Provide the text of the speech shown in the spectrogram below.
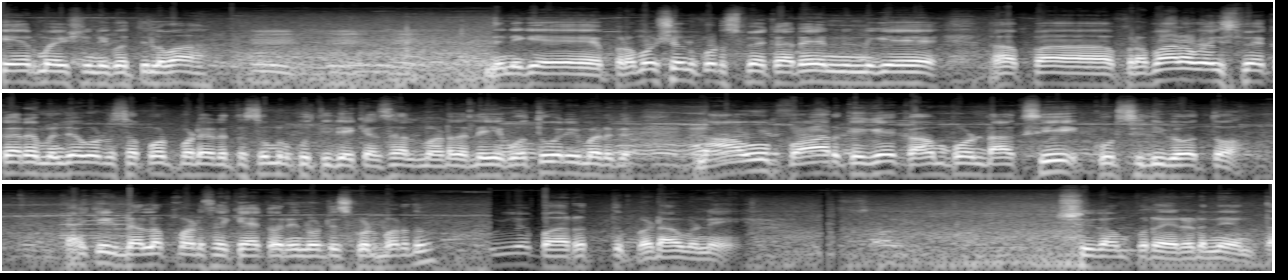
ಕೆ ಆರ್ ಮಹೇಶನಿಗೆ ಗೊತ್ತಿಲ್ವಾ? ನಿನಗೆ ಪ್ರಮೋಷನ್ ಕೊಡಿಸ್ಬೇಕಾದ್ರೆ ನಿನಗೆ ಪ, ಪ್ರಭಾರ ವಹಿಸ್ಬೇಕಾದ್ರೆ ಮಂಜೇಗೌಡರು ಸಪೋರ್ಟ್ ಮಾಡಿರುತ್ತೆ ಸುಮ್ಮನೆ ಕೂತಿದೆಯಾ ಕೆಲಸ ಮಾಡೋದಲ್ಲಿ? ಈಗ ಒತ್ತುವರಿ ಮಾಡಿ ನಾವು ಪಾರ್ಕ್ಗೆ ಕಾಂಪೌಂಡ್ ಹಾಕ್ಸಿ ಕೂರಿಸಿದ್ದೀವಿ ಇವತ್ತು ಯಾಕೆ ಡೆವಲಪ್ ಮಾಡ್ಸೋಕೆ ಯಾಕೆ ಅವ್ರಿಗೆ ನೋಟಿಸ್ ಕೊಡಬಾರ್ದು? ಭವ್ಯ ಭಾರತ್ ಬಡಾವಣೆ ಶ್ರೀರಾಮ್ಪುರ ಎರಡನೇ ಅಂತ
